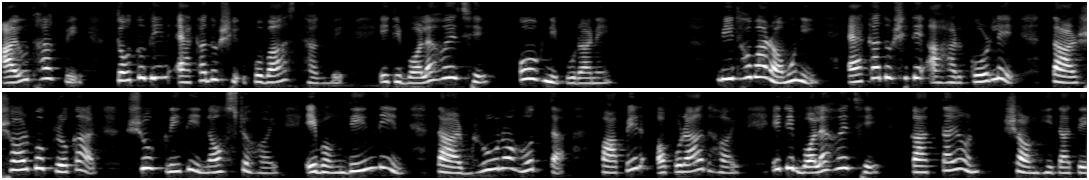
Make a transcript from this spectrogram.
আয়ু থাকবে, ততদিন একাদশী উপবাস থাকবে। এটি বলা হয়েছে অগ্নিপুরাণে। বিধবা রমণী একাদশীতে আহার করলে তার সর্বপ্রকার সুকৃতি নষ্ট হয় এবং দিন দিন তার ভ্রূণ হত্যা পাপের অপরাধ হয়। এটি বলা হয়েছে কাত্তায়ন সংহিতাতে।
